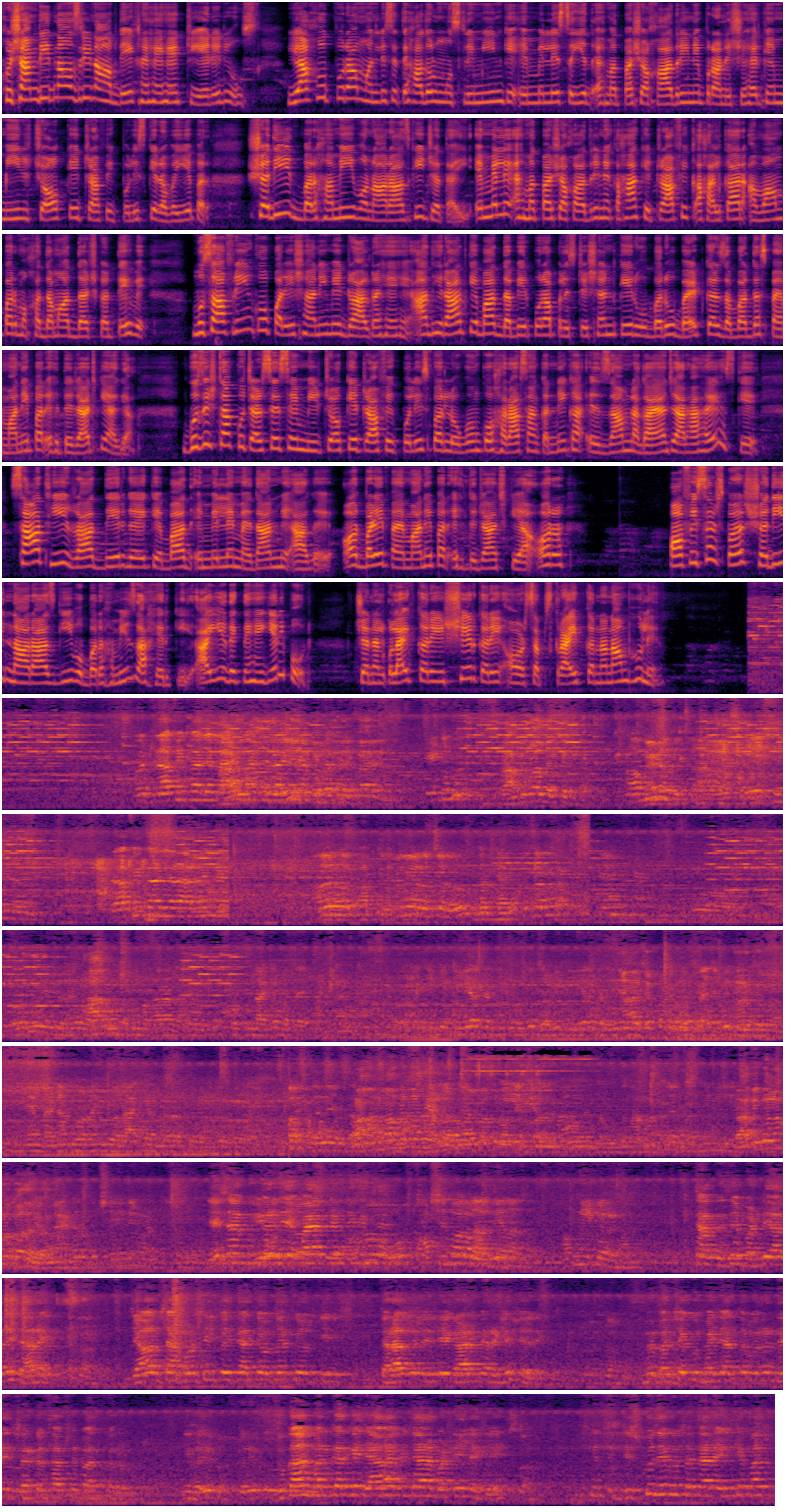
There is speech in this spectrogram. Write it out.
खुशामदीद नाजरीन, आप देख रहे हैं T N A news Yakutpura Majlis Ittehadul Muslimeen के M L A Syed Ahmed Pasha Quadri ने पुराने शहर के मीर चौक के ट्रैफ़िक पुलिस के रवैये पर शदीद बरहमी व नाराज़गी जताई। M L A Ahmed Pasha Quadri ने कहा कि ट्रैफ़िक अहलकार आवाम पर मुकदमा दर्ज करते हुए मुसाफरीन को परेशानी में डाल रहे हैं। आधी रात के बाद दबीरपुरा पुलिस स्टेशन के रूबरू बैठकर ज़बरदस्त पैमाने पर एहतजाज किया गया। गुज्त कुछ अरसे से मीरचौक के ट्रैफ़िक पुलिस पर लोगों को हरासा करने का इल्ज़ाम लगाया जा रहा है। इसके साथ ही रात देर गए के बाद एमएलए मैदान में आ गए और बड़े पैमाने पर एहतजाज किया और ऑफिसर्स पर शदीद नाराज़गी व बरहमी ज़ाहिर की। आइए देखते हैं ये रिपोर्ट। चैनल को लाइक करें शेयर करें और सब्सक्राइब करना ना भूलें। ट्रैफ़िक वाले ट्रैफ़िक वाले क्लियर कर दी उनको जब भी क्लियर कर दी मैडम बोल रही हूँ ला के अंदर वालों को कहा मैडम कुछ है नहीं मैडम जैसा कुछ कर दिया एफ़ आई आर कर दी ऑप्शन वाला दिया ना अब नहीं करेगा सामने से बंडी आगे जा रहे जहाँ साहब कुर्सी पे जाते उतर के उसकी तराजू ले लिए गाड़ी में रख ले चले मैं बच्चे को भेजाते बोले नहीं सर्कल साहब से बात करो। दुकान बंद करके जा रहा बेचारा बंडी लेके। जिसको देखो सचारा इनके पास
